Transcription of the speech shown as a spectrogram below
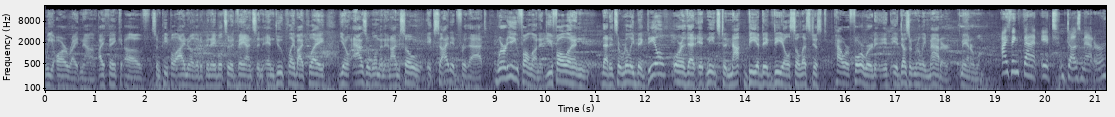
we are right now. I think of some people I know that have been able to advance and, and do play by play, you know, as a woman, and I'm so excited for that. Where do you fall on it? Do you fall on that it's a really big deal or that it needs to not be a big deal, so let's just power forward? It, it doesn't really matter, man or woman. I think that it does matter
